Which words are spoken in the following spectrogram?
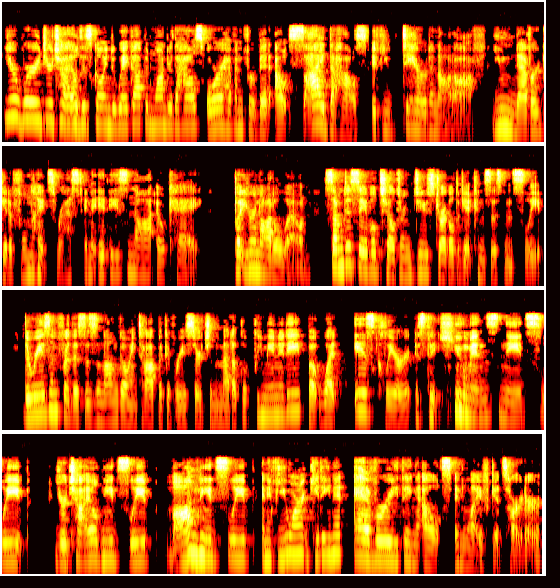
You're worried your child is going to wake up and wander the house, or heaven forbid, outside the house if you dare to nod off. You never get a full night's rest, and it is not okay. But you're not alone. Some disabled children do struggle to get consistent sleep. The reason for this is an ongoing topic of research in the medical community, but what is clear is that humans need sleep. Your child needs sleep, mom needs sleep, and if you aren't getting it, everything else in life gets harder.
